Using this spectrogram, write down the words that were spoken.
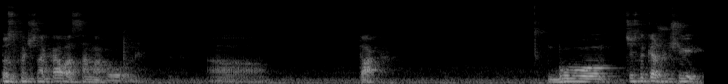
то смачна кава саме головне. А, так. Бо, чесно кажучи,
